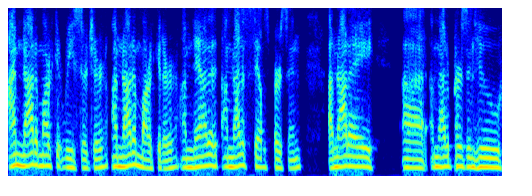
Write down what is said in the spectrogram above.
I'm not a market researcher. I'm not a marketer. I'm not a I'm not a salesperson. I'm not a uh, I'm not a person who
